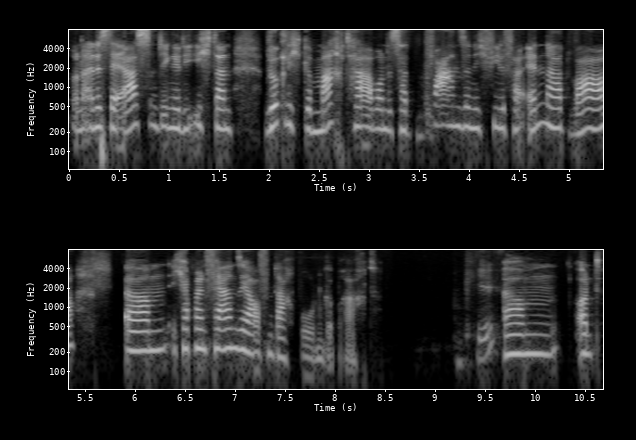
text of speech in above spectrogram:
Und eines der ersten Dinge, die ich dann wirklich gemacht habe und es hat wahnsinnig viel verändert, war, ähm, ich habe meinen Fernseher auf den Dachboden gebracht. Okay. Ähm, und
